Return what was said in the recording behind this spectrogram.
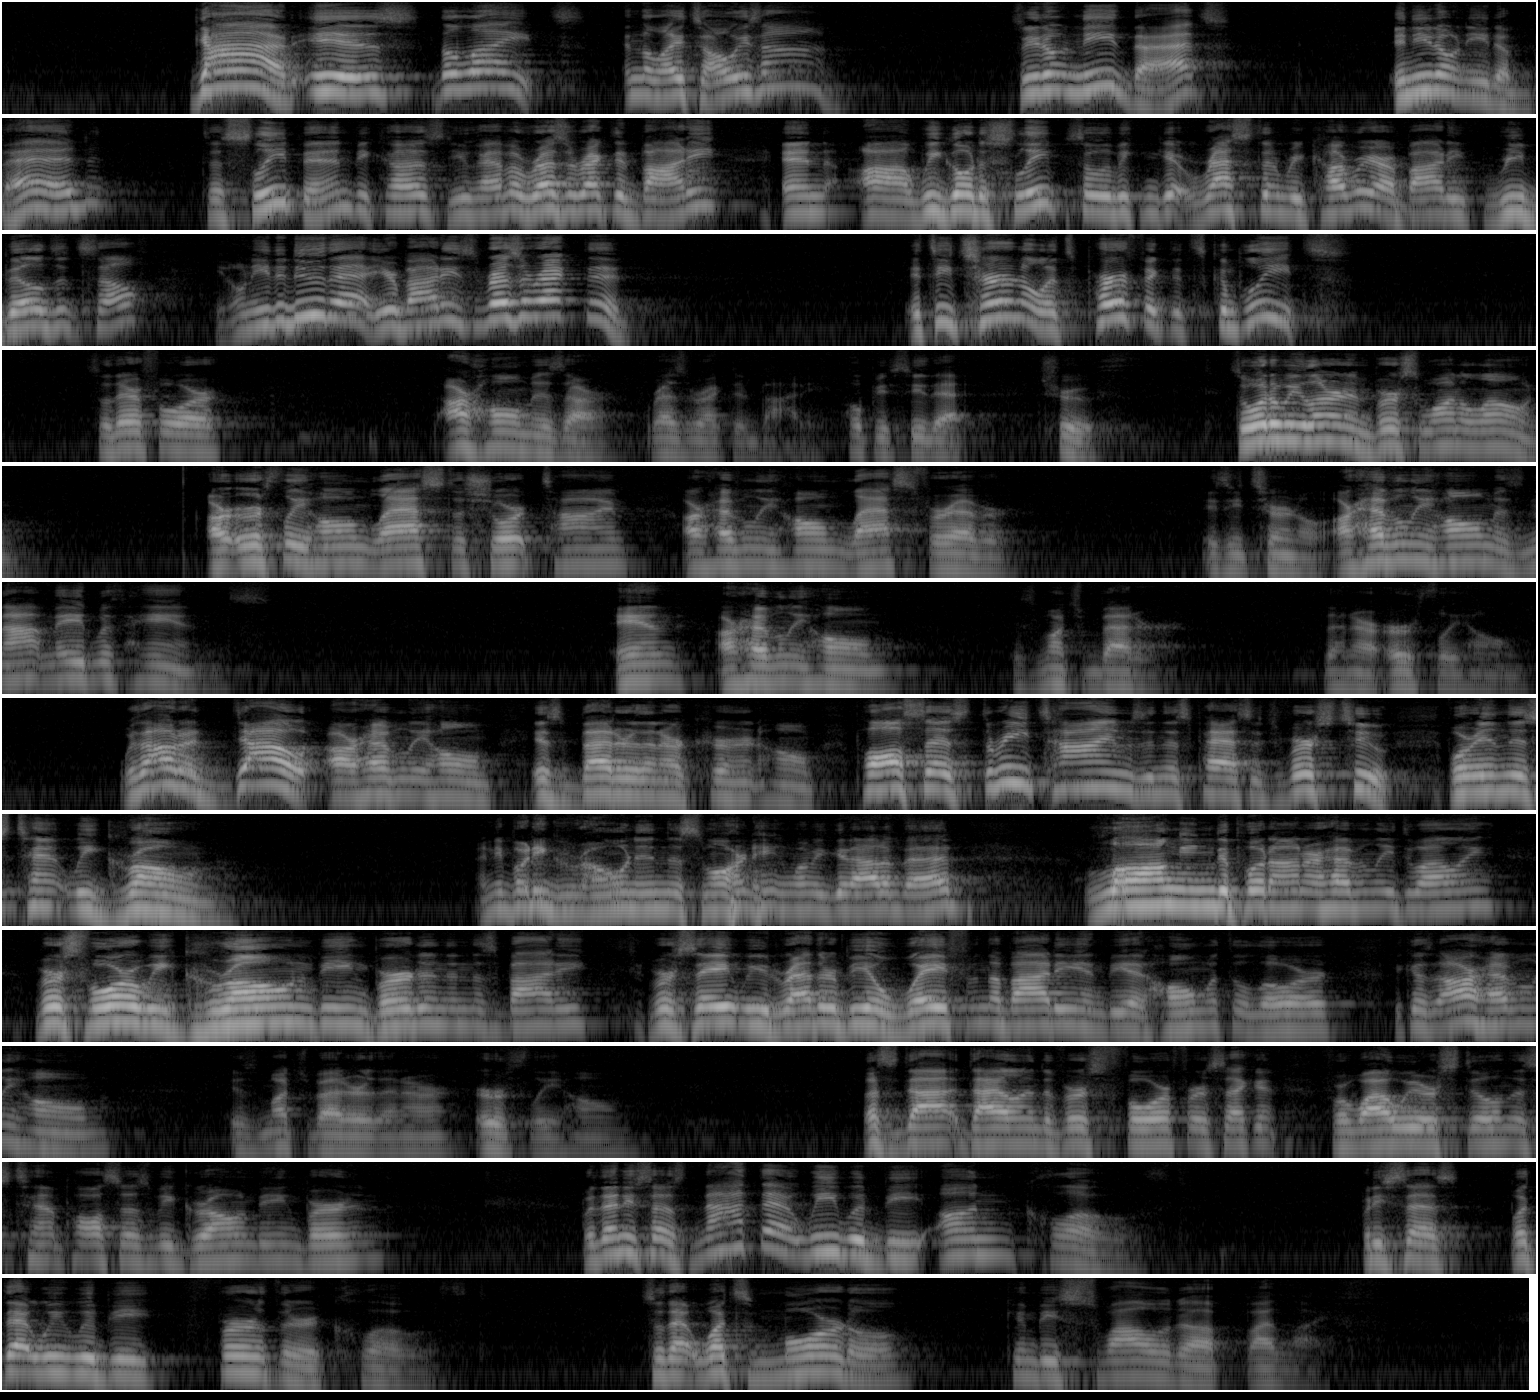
God is the light, and the light's always on. So you don't need that. And you don't need a bed to sleep in because you have a resurrected body, and uh, we go to sleep so we can get rest and recovery. Our body rebuilds itself. You don't need to do that. Your body's resurrected. It's eternal, it's perfect, it's complete. So, therefore, our home is our resurrected body. Hope you see that truth. So, what do we learn in verse 1 alone? Our earthly home lasts a short time, our heavenly home lasts forever, is eternal. Our heavenly home is not made with hands. And our heavenly home is much better than our earthly home. Without a doubt, our heavenly home is better than our current home. Paul says three times in this passage, verse 2, For in this tent we groan. Anybody groan in this morning when we get out of bed? Longing to put on our heavenly dwelling? Verse 4, we groan being burdened in this body. Verse 8, we'd rather be away from the body and be at home with the Lord because our heavenly home is much better than our earthly home. Let's di- dial into verse 4 for a second. For while we are still in this tent, Paul says we groan being burdened. But then he says, not that we would be unclothed, but he says, but that we would be further clothed, so that what's mortal can be swallowed up by life.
